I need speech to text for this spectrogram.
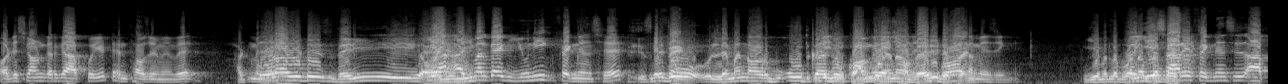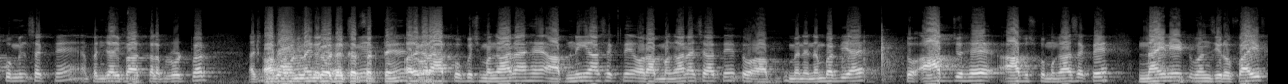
और डिस्काउंट करके आपको ये 10000 में जाएगा। वुड इज़ वेरी अजमल का एक यूनिक फ्रेग्रेंस है इसमें जो लेमन और ऊद का जो कॉम्बो है ना वेरी बहुत डिफरेंट अमेजिंग है। ये मतलब तो ये सारे फ्रेग्रेंसेस आपको मिल सकते हैं पंजाबी बाग क्लब रोड पर। आप ऑनलाइन भी ऑर्डर कर सकते हैं। और अगर आपको कुछ मंगाना है आप नहीं आ सकते हैं और आप मंगाना चाहते हैं तो आप मैंने नंबर दिया है। तो आप जो है आप उसको मंगा सकते हैं। Nine eight one zero five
